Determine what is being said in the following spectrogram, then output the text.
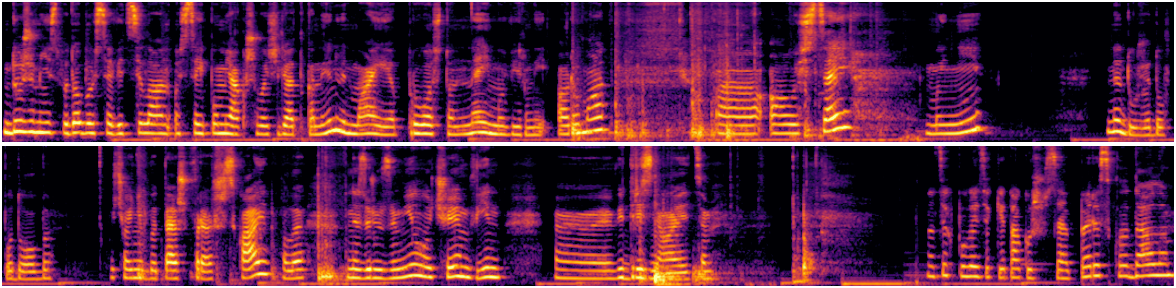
Дуже мені сподобався від Сілан ось цей пом'якшувач для тканин. Він має просто неймовірний аромат. А, а ось цей мені не дуже до вподоби. Хоча ніби теж Fresh Sky, але не зрозуміло, чим він е, відрізняється. На цих полицях я також все перескладала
